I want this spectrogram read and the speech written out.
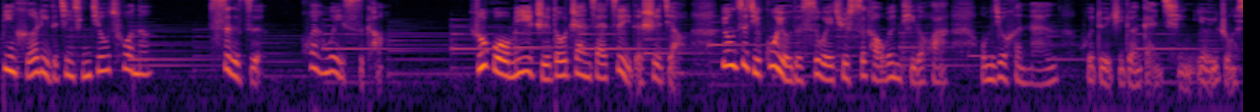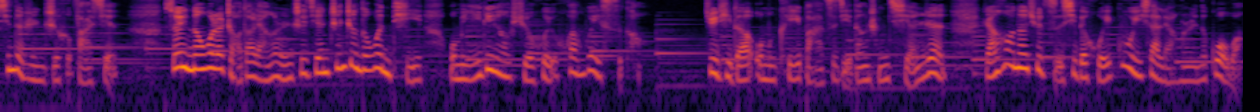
并合理的进行纠错呢？四个字：换位思考。如果我们一直都站在自己的视角，用自己固有的思维去思考问题的话，我们就很难会对这段感情有一种新的认知和发现。所以呢，为了找到两个人之间真正的问题，我们一定要学会换位思考。具体的，我们可以把自己当成前任，然后呢，去仔细的回顾一下两个人的过往。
